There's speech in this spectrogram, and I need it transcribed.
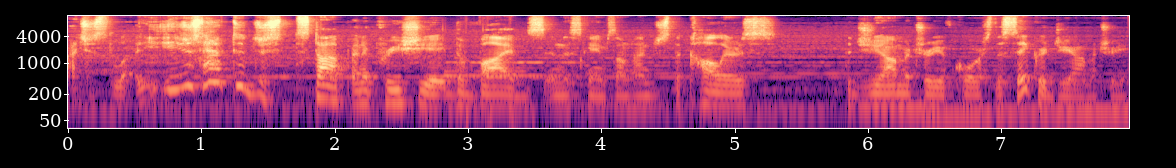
I just you just have to just stop and appreciate the vibes in this game sometimes. Just the colors, the geometry, of course, the sacred geometry,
